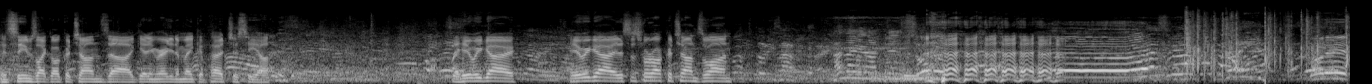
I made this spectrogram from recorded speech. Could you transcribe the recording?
It seems like Okachan's uh, getting ready to make a purchase here. So here we go. Here we go. This is for Okachan's one. Got it!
